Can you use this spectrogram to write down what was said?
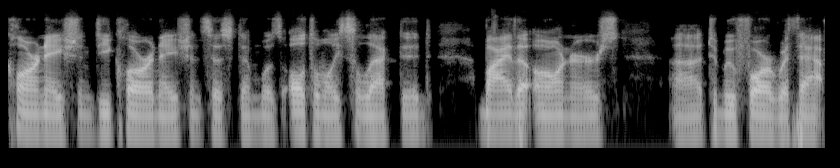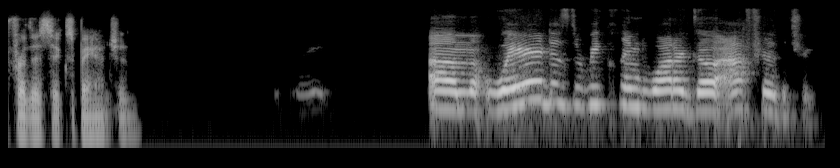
chlorination dechlorination system was ultimately selected by the owners uh, to move forward with that for this expansion. Um, where does the reclaimed water go after the treatment?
